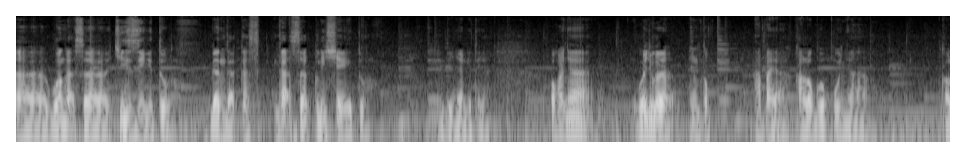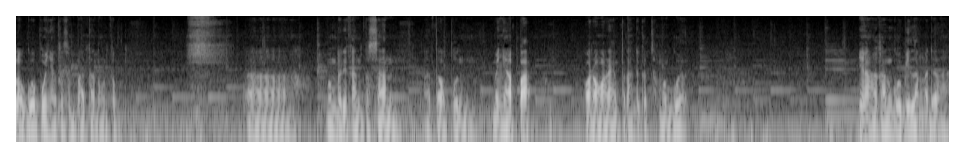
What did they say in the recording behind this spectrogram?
uh, eh, gue nggak se cheesy itu dan nggak nggak se klise itu intinya gitu ya. Pokoknya gue juga untuk apa ya kalau gue punya kalau gue punya kesempatan untuk uh, memberikan pesan ataupun menyapa orang-orang yang pernah dekat sama gue yang akan gue bilang adalah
